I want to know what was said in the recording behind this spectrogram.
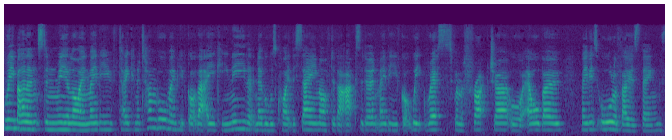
rebalanced and realigned. Maybe you've taken a tumble, maybe you've got that achy knee that never was quite the same after that accident, maybe you've got weak wrists from a fracture or elbow, maybe it's all of those things.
